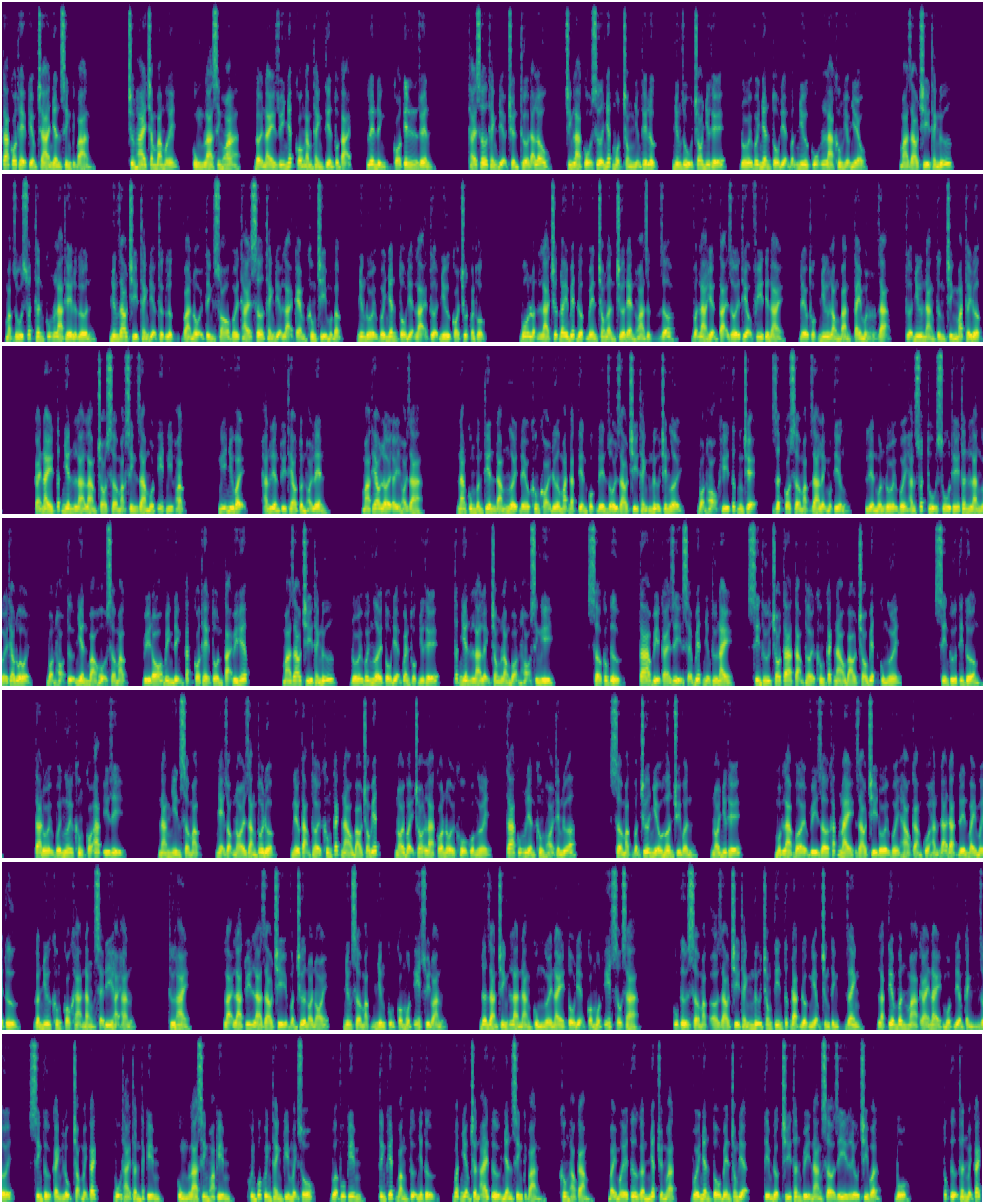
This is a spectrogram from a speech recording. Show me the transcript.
ta có thể kiểm tra nhân sinh kịch bản. Chương hai trăm ba mươi, cùng là sinh hoa, đời này duy nhất có ngắm thành tiên tồn tại, lên đỉnh có tiên duyên. Thái sơ thánh địa truyền thừa đã lâu, chính là cổ xưa nhất một trong những thế lực, nhưng dù cho như thế, đối với nhân tổ điện vẫn như cũng là không hiểu nhiều. Mà giao chỉ thánh nữ, mặc dù xuất thân cũng là thế lực lớn, nhưng giao chỉ thánh địa thực lực và nội tình so với thái sơ thánh địa lại kém không chỉ một bậc, nhưng đối với nhân tổ điện lại tựa như có chút quen thuộc. Vô luận là trước đây biết được bên trong lần chứa đèn hoa rực rỡ, vẫn là hiện tại giới thiệu phi tiên này đều thuộc như lòng bàn tay một dạng, tựa như nàng từng chính mắt thấy được cái này tất nhiên là làm cho sở mặc sinh ra một ít nghi hoặc. Nghĩ như vậy, hắn liền tùy theo tuần hỏi lên. Mà theo lời ấy hỏi ra, nam cung vấn thiên đám người đều không khỏi đưa mắt đặt tiền cuộc đến rồi giao chỉ thánh nữ trên người, bọn họ khí tức ngưng trệ, rất có sở mặc ra lệnh một tiếng, liền muốn đối với hắn xuất thủ xu thế thân là người theo đuổi, bọn họ tự nhiên bảo hộ sở mặc vì đó bình định cắt có thể tồn tại uy hiếp. Mà giao chỉ thánh nữ, đối với người tổ điện quen thuộc như thế, tất nhiên là lệnh trong lòng bọn họ sinh nghi. Sở công tử, ta vì cái gì sẽ biết những thứ này, xin thứ cho ta tạm thời không cách nào báo cho biết của ngươi. Xin cứ tin tưởng ta đối với ngươi không có ác ý gì. Nàng nhìn sở mặc nhẹ giọng nói rằng tôi được nếu tạm thời không cách nào báo cho biết nói vậy cho là có nỗi khổ của ngươi ta cũng liền không hỏi thêm nữa. Sở mặc vẫn chưa nhiều hơn truy vấn nói như thế. Một là bởi vì giờ khắc này giao chỉ đối với hảo cảm của hắn đã đạt đến bảy mươi 74, gần như không có khả năng sẽ đi hại hắn. Thứ hai lại là tuy là giao chỉ vẫn chưa nói nói nhưng sở mặc nhưng cũng có một ít suy đoán. Đơn giản chính là nàng cùng người này tổ điện có một ít sâu xa. Cũng từ sở mặc ở giao trì thánh nữ trong tin tức đạt được nghiệm chứng tính danh lạc tiêm vân mà cái này một điểm cảnh giới sinh tử cảnh lục trọng mệnh cách, ngũ thải thần thạch kim, cùng là sinh hoa kim, khuynh quốc khuynh thành kim mệnh số, vượng phu kim, tinh khiết bằng tự nhân tử, bất nhiễm trần ai tử nhân sinh kịch bản, không hào cảm, bảy mươi 74 gần nhất truyền mặt với nhân tổ bên trong điện, tìm được trí thân vì nàng sở di lưu chi vận bổ. Túc tự thân mệnh cách.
